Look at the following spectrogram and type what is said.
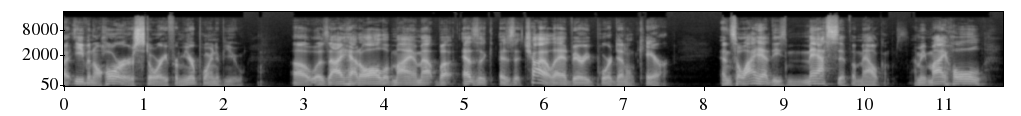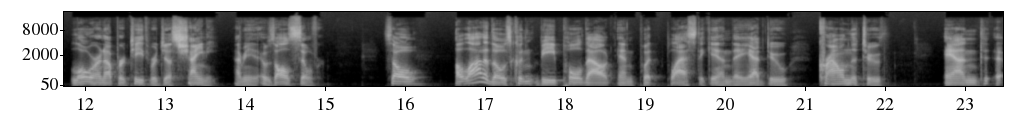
uh, even a horror story from your point of view, uh, was I had all of my amount, but as a as a child, I had very poor dental care, and so I had these massive amalgams. I mean, my whole lower and upper teeth were just shiny. I mean, it was all silver. So a lot of those couldn't be pulled out and put plastic in. They had to crown the tooth. And uh,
